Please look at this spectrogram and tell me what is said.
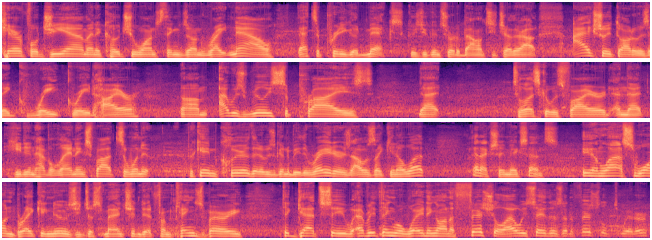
careful GM and a coach who wants things done right now, that's a pretty good mix because you can sort of balance each other out. I actually thought it was a great, great hire. Um, I was really surprised that Telesco was fired and that he didn't have a landing spot. So when it became clear that it was going to be the Raiders, I was like, you know what? That actually makes sense. Ian, last one, breaking news. You just mentioned it from Kingsbury to Getsy. Everything we're waiting on official. I always say there's an official Twitter,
